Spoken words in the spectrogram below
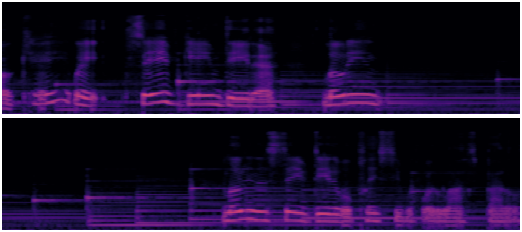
Okay, wait. Save game data. Loading. Loading the saved data will place you before the last battle.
